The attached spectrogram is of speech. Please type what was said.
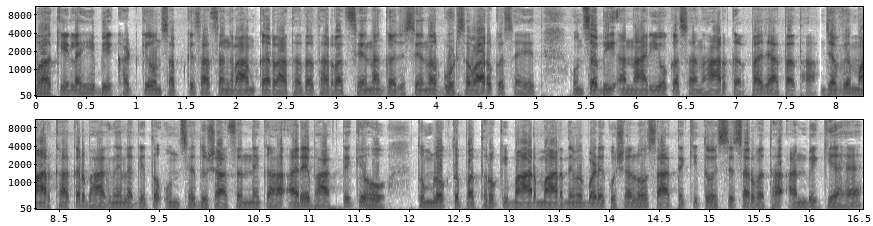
वह अकेला ही बेखटके उन सबके साथ संग्राम कर रहा था तथा रथ सेना गज सेना और घुड़सवारों के सहित उन सभी अनारियों का संहार करता जाता था। जब वे मार खाकर भागने लगे तो उनसे दुशासन ने कहा, अरे, भागते क्यों हो? तुम लोग तो पत्थरों की मार मारने में बड़े कुशल हो। सात्यकी तो इससे सर्वथा अनभिज्ञ है,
